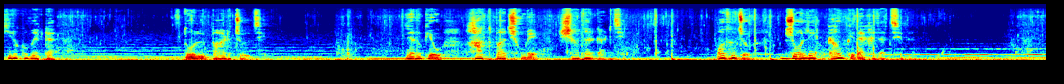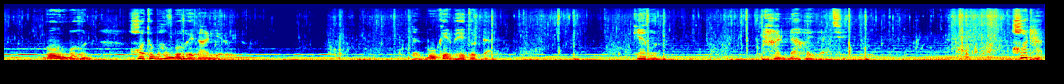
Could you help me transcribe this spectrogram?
কীরকম একটা তোলপাড় চলছে, যেন কেউ হাত পা ছুঁড়ে সাঁতার কাটছে, অথচ জলে কাউকে দেখা যাচ্ছে না। গৌরমোহন হতভম্ব হয়ে দাঁড়িয়ে রইল। তার বুকের ভেতরটা কেমন ঠান্ডা হয়ে যাচ্ছে। হঠাৎ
